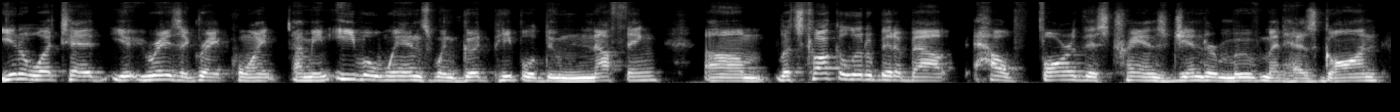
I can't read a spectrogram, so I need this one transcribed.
You know what, Ted? You, raise a great point. I mean, evil wins when good people do nothing. Um, let's talk a little bit about how far this transgender movement has gone.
